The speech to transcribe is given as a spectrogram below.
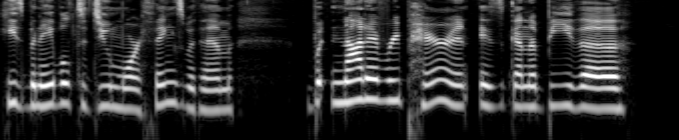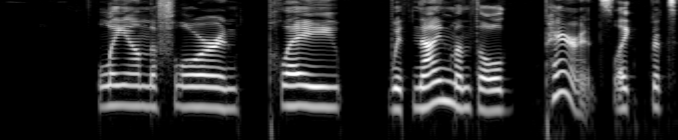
he's been able to do more things with him, but not every parent is going to be the lay on the floor and play with 9-month-old parents. Like that's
